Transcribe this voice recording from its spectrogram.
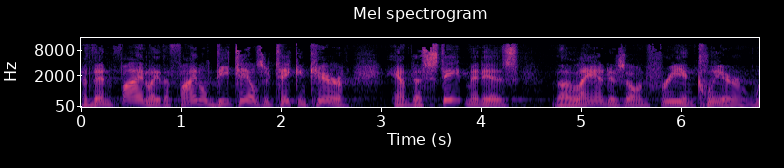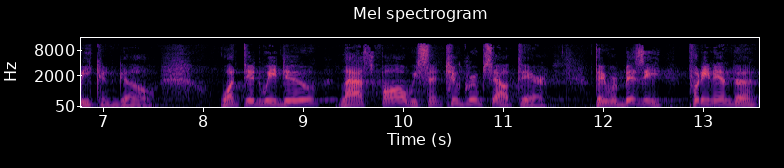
And then finally, the final details are taken care of, and the statement is the land is owned free and clear. We can go. What did we do? Last fall, we sent two groups out there. They were busy putting in the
